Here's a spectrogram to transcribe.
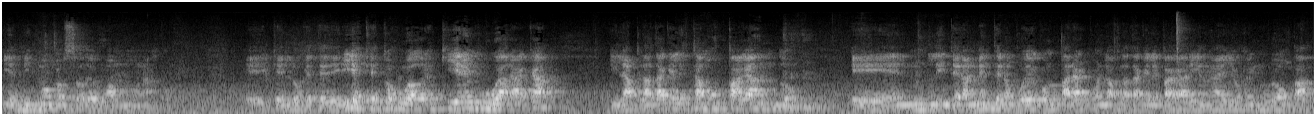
y el mismo caso de Juan Mónaco. Eh, que lo que te diría es que estos jugadores quieren jugar acá y la plata que le estamos pagando eh, literalmente no puede comparar con la plata que le pagarían a ellos en Europa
